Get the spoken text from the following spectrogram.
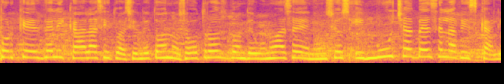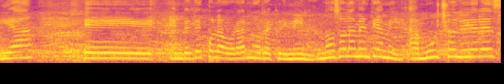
Porque es delicada la situación de todos nosotros, donde uno hace denuncios y muchas veces la Fiscalía, eh, en vez de colaborar, nos recrimina. No solamente a mí, a muchos líderes,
